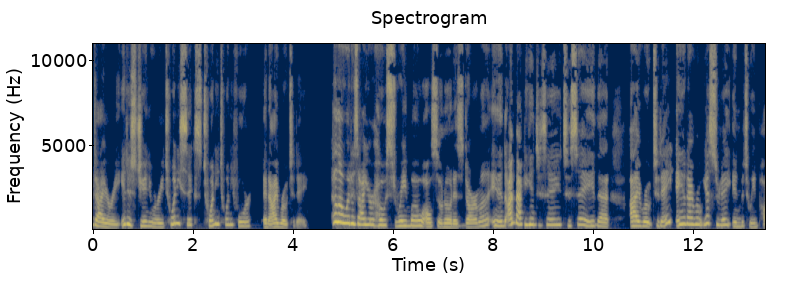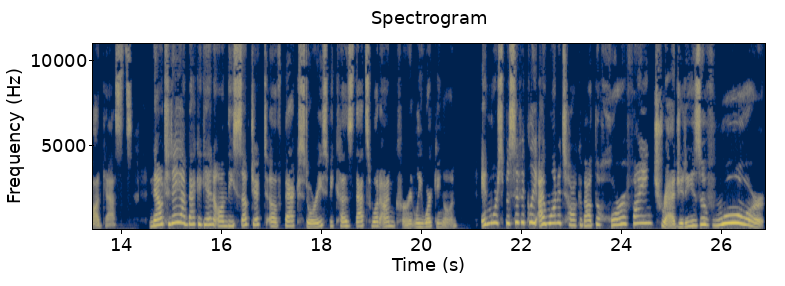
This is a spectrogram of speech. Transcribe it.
Diary, it is January 26, 2024, and I wrote today. Hello, it is I, your host, Rainbow, also known as Dharma, and I'm back again to say to say that I wrote today and I wrote yesterday in between podcasts. Now, today I'm back again on the subject of backstories because that's what I'm currently working on. And more specifically, I want to talk about the horrifying tragedies of war.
